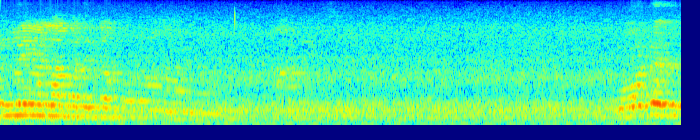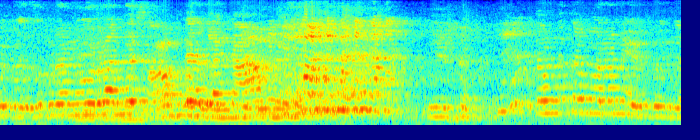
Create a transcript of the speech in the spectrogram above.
உங்களையும் நல்லா பார்த்துட்டு தான் போறோம் ஓடுறதுக்கு ட்ரெஸ் கூட நூறு ரூபாங்க சாப்பிட்டதுல காமி. தொண்ணூத்தொம்பது ரூபான்னு எடுத்துங்க?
